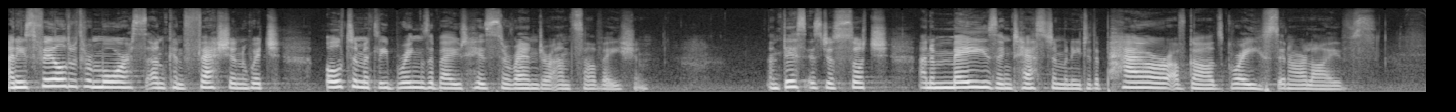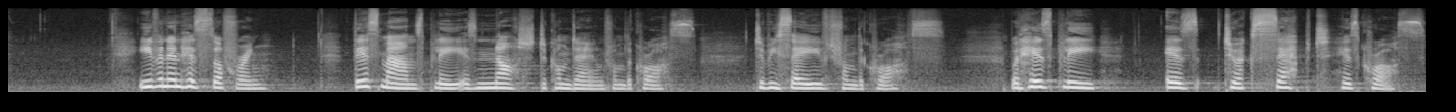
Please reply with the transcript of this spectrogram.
And he's filled with remorse and confession, which ultimately brings about his surrender and salvation. And this is just such an amazing testimony to the power of God's grace in our lives. Even in his suffering, this man's plea is not to come down from the cross, to be saved from the cross. But his plea is to accept his cross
